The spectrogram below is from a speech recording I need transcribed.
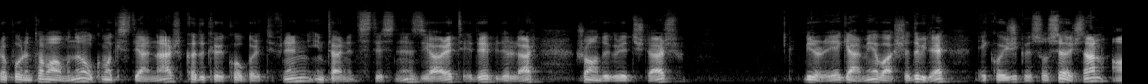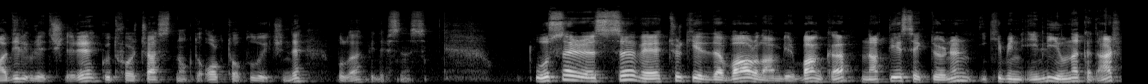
Raporun tamamını okumak isteyenler Kadıköy Kooperatifi'nin internet sitesini ziyaret edebilirler. Şu anda üreticiler bir araya gelmeye başladı bile. Ekolojik ve sosyal açıdan adil üreticileri goodfortrust.org topluluğu içinde bulabilirsiniz. Uluslararası ve Türkiye'de de var olan bir banka, nakliye sektörünün 2050 yılına kadar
